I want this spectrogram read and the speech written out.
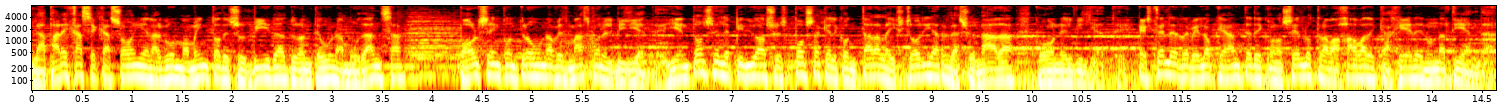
La pareja se casó y en algún momento de sus vidas, durante una mudanza, Paul se encontró una vez más con el billete y entonces le pidió a su esposa que le contara la historia relacionada con el billete. Este le reveló que antes de conocerlo trabajaba de cajera en una tienda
